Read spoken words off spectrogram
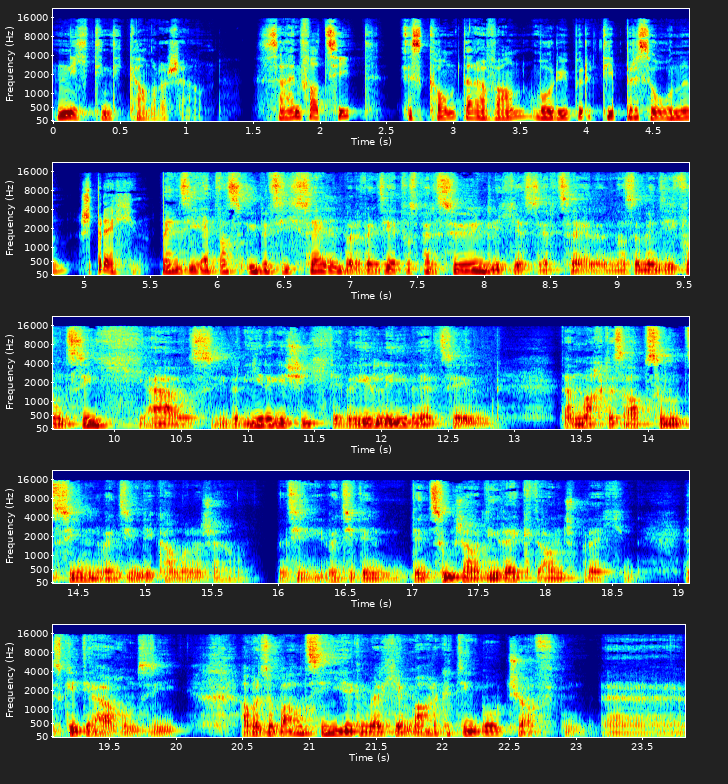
nicht in die Kamera schauen? Sein Fazit, es kommt darauf an, worüber die Personen sprechen. Wenn sie etwas über sich selber, wenn sie etwas Persönliches erzählen, also wenn sie von sich aus über ihre Geschichte, über ihr Leben erzählen, dann macht es absolut Sinn, wenn sie in die Kamera schauen. Wenn sie, wenn sie den, den Zuschauer direkt ansprechen. Es geht ja auch um sie. Aber sobald sie irgendwelche Marketingbotschaften, äh,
